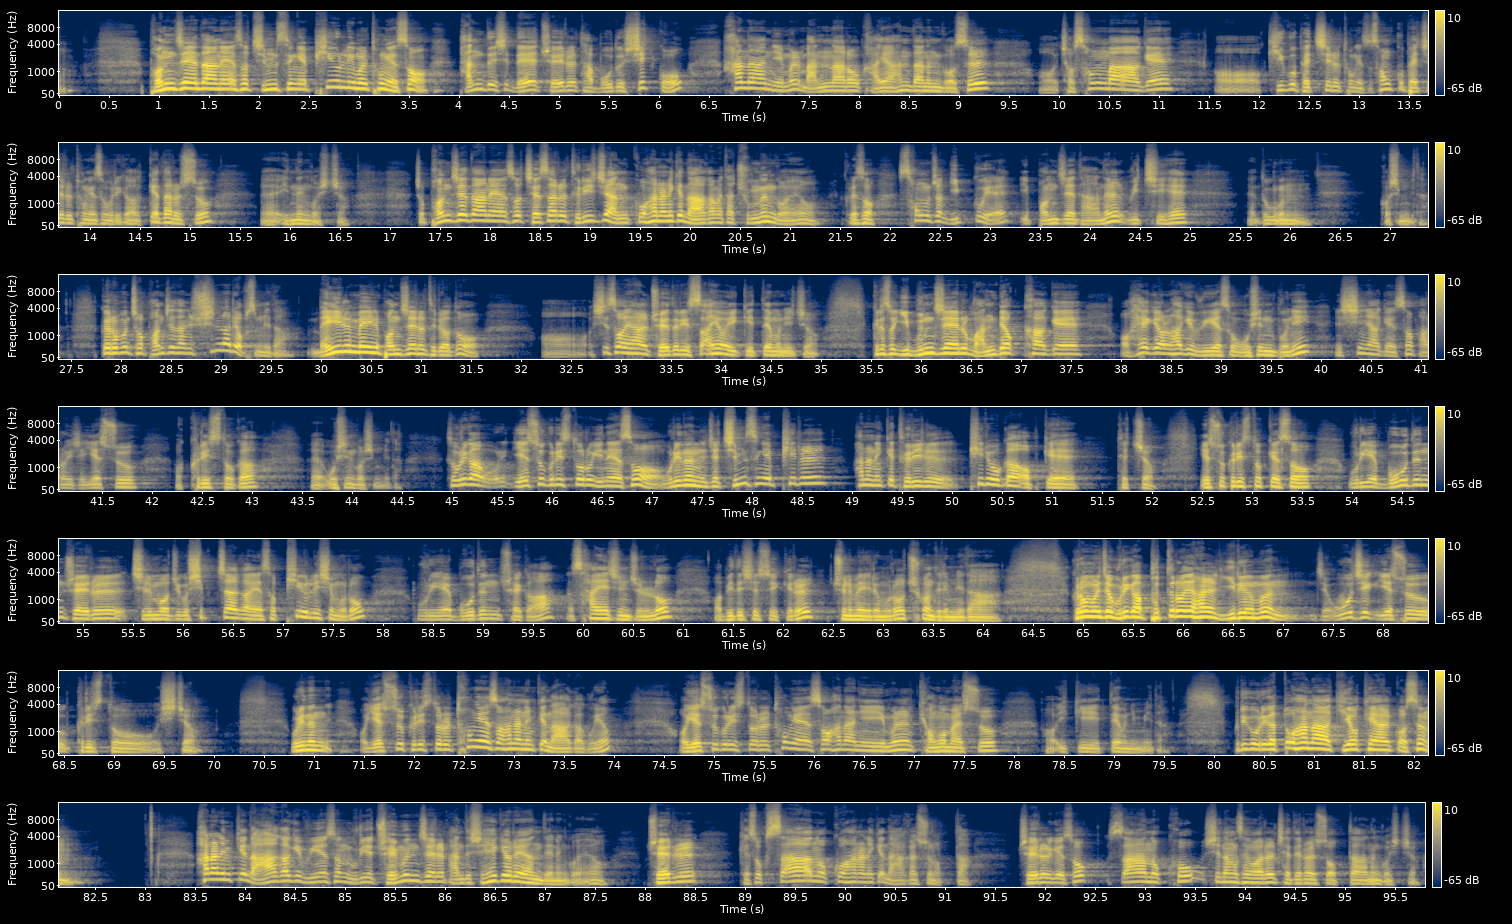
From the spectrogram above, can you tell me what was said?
번제단에서 짐승의 피 흘림을 통해서 반드시 내 죄를 다 모두 씻고 하나님을 만나러 가야 한다는 것을 어, 저 성막의 어, 기구 배치를 통해서 성구 배치를 통해서 우리가 깨달을 수 예, 있는 것이죠. 저 번제단에서 제사를 드리지 않고 하나님께 나아가면 다 죽는 거예요. 그래서 성전 입구에 이 번제단을 위치해 놓은 것입니다. 그러니까 여러분 저 번제단이 쉴 날이 없습니다. 매일매일 번제를 드려도 어, 씻어야 할 죄들이 쌓여 있기 때문이죠. 그래서 이 문제를 완벽하게 어, 해결하기 위해서 오신 분이 신약에서 바로 이제 예수 그리스도가 오신 것입니다. 그래서 우리가 예수 그리스도로 인해서 우리는 이제 짐승의 피를 하나님께 드릴 필요가 없게 됐죠. 예수 그리스도께서 우리의 모든 죄를 짊어지고 십자가에서 피 흘리심으로 우리의 모든 죄가 사해진 줄로 어, 믿으실 수 있기를 주님의 이름으로 축원드립니다. 그러면 이제 우리가 붙들어야 할 이름은 이제 오직 예수 그리스도시죠. 우리는 예수 그리스도를 통해서 하나님께 나아가고요. 어, 예수 그리스도를 통해서 하나님을 경험할 수 어, 있기 때문입니다. 그리고 우리가 또 하나 기억해야 할 것은 하나님께 나아가기 위해서는 우리의 죄 문제를 반드시 해결해야 한다는 거예요. 죄를 계속 쌓아놓고 하나님께 나아갈 수는 없다. 죄를 계속 쌓아놓고 신앙생활을 제대로 할 수 없다는 것이죠.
